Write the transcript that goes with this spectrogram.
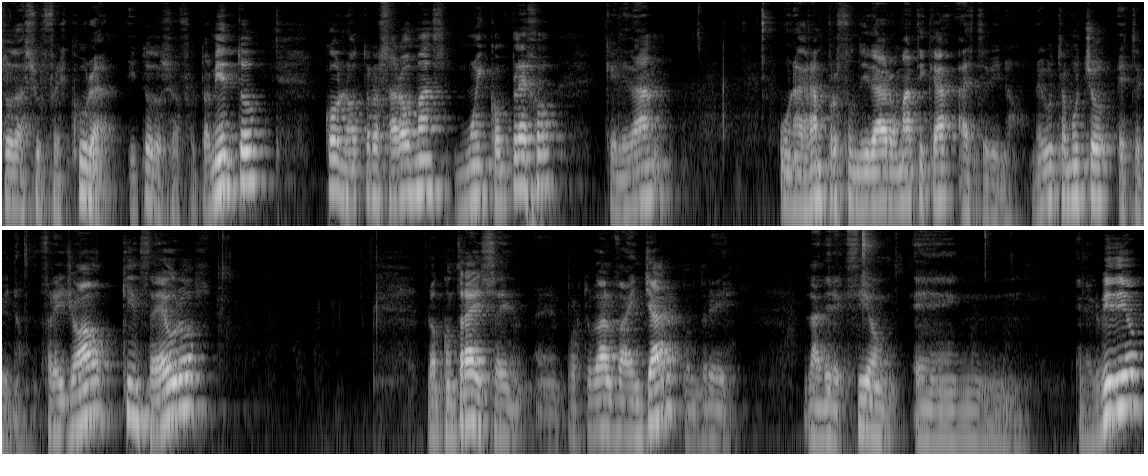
toda su frescura y todo su afrutamiento, con otros aromas muy complejos que le dan una gran profundidad aromática a este vino. Me gusta mucho este vino. Frei Joao, 15 euros. Lo encontráis en, Portugal Vine Jar, pondré la dirección en, en el vídeo.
